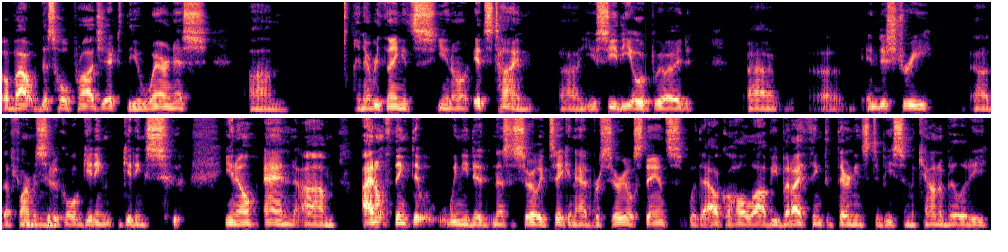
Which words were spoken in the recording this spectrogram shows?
about this whole project, the awareness um, and everything. It's you know it's time. Uh, you see the opioid uh, uh, industry uh, the mm-hmm. pharmaceutical getting getting you know and um, i don't think that we need to necessarily take an adversarial stance with the alcohol lobby but i think that there needs to be some accountability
